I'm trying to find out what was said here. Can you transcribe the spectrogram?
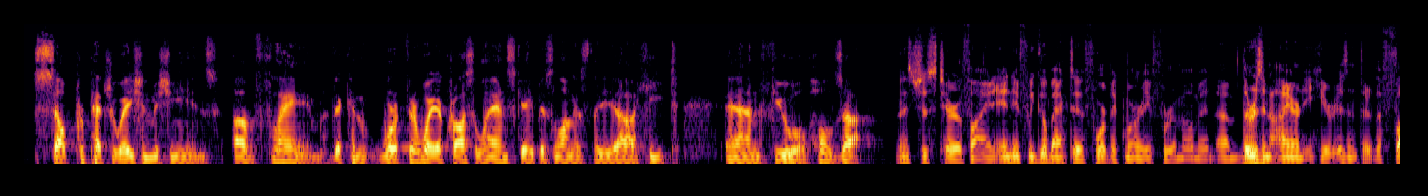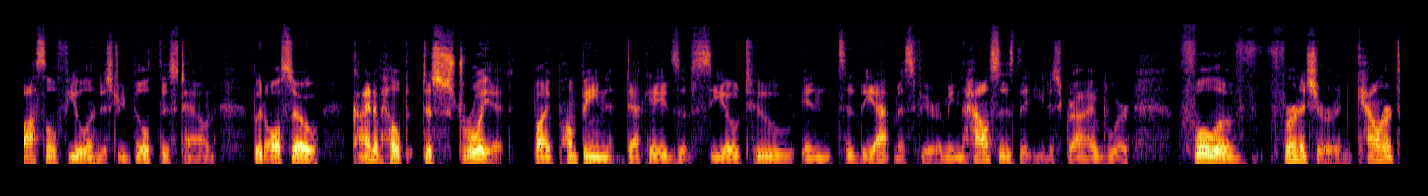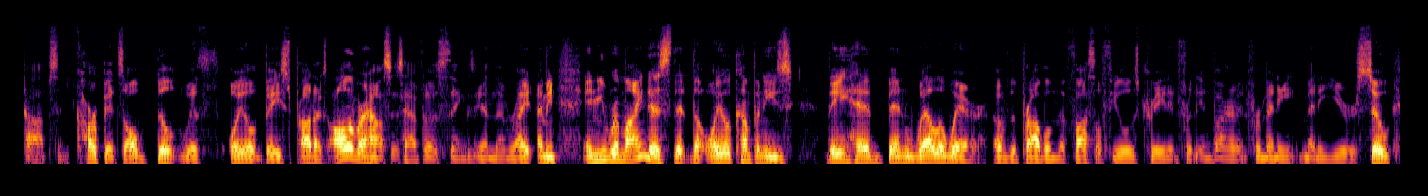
self perpetuation machines of flame that can work their way across a landscape as long as the uh, heat and fuel holds up. It's just terrifying. And if we go back to Fort McMurray for a moment, um, there's an irony here, isn't there? The fossil fuel industry built this town, but also kind of helped destroy it by pumping decades of CO2 into the atmosphere. I mean, the houses that you described were full of furniture and countertops and carpets, all built with oil based products. All of our houses have those things in them, right? I mean, and you remind us that the oil companies, they had been well aware of the problem that fossil fuels created for the environment for many, many years. So,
